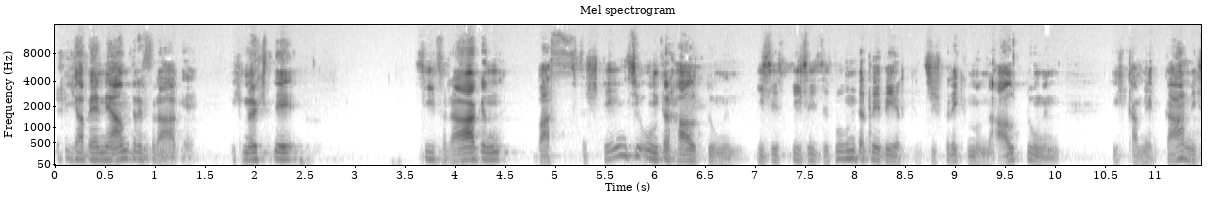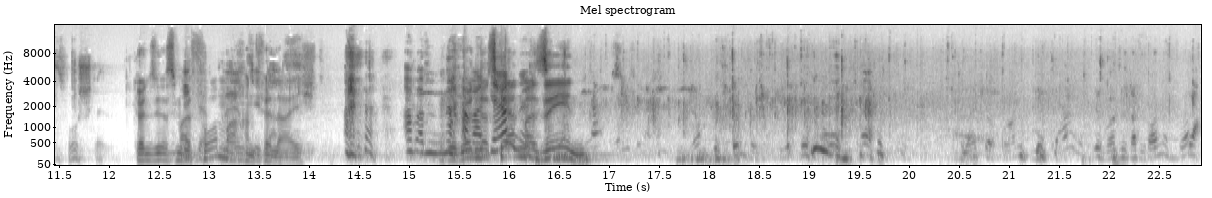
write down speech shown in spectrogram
Ich habe eine andere Frage. Ich möchte Sie fragen, was verstehen Sie unter Haltungen? Dieses, dieses Wunderbewirken. Sie sprechen von Haltungen. Ich kann mir gar nichts vorstellen. Können Sie das mal Bitte vormachen vielleicht? aber, Wir würden das gerne mal sehen. Ja, Vielleicht da vorne. Wollen Sie da vorne? Ja.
